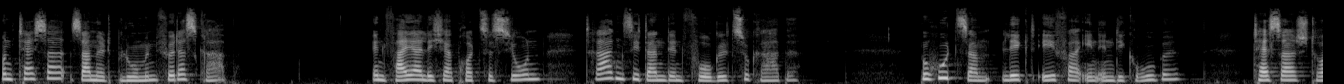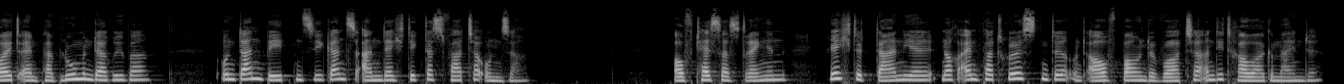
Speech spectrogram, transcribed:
und Tessa sammelt Blumen für das Grab. In feierlicher Prozession tragen sie dann den Vogel zu Grabe. Behutsam legt Eva ihn in die Grube, Tessa streut ein paar Blumen darüber, und dann beten sie ganz andächtig das Vaterunser. Auf Tessas Drängen richtet Daniel noch ein paar tröstende und aufbauende Worte an die Trauergemeinde.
